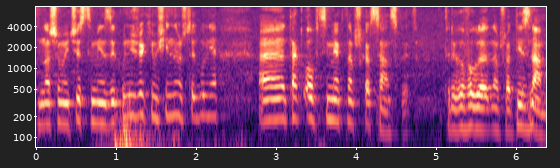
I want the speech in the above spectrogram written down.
w naszym ojczystym języku niż w jakimś innym, szczególnie tak obcym jak na przykład sanskryt, którego w ogóle na przykład nie znamy.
